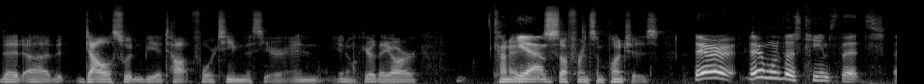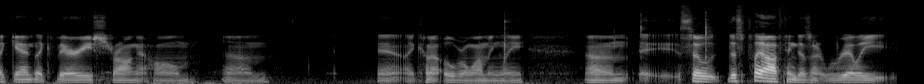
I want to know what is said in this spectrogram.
that, uh, that Dallas wouldn't be a top four team this year, and you know here they are, kind of Yeah. suffering some punches. They're they're one of those teams that's again like very strong at home, um, and like kind of overwhelmingly. Um, eh, so this playoff thing doesn't really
